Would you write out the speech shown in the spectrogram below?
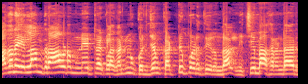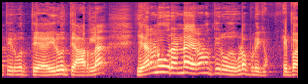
அதனை எல்லாம் திராவிட முன்னேற்ற கழகம் கொஞ்சம் கட்டுப்படுத்தி இருந்தால் நிச்சயமாக ரெண்டாயிரத்தி இருபத்தி இருபத்தி ஆறில் இரநூறு என்ன இரநூத்தி இருபது கூட பிடிக்கும். இப்போ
